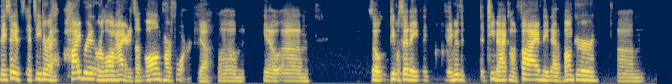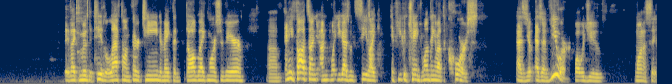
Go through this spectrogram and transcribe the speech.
they say it's it's either a hybrid or a long iron. It's a long par four. Yeah. Um, you know, um, so people said they they, they moved the, the tee back on five, and they'd add a bunker. Um, they'd like to move the tee to the left on 13 to make the dog leg more severe. Um, any thoughts on, on what you guys would see like if you could change one thing about the course as you, as a viewer? What would you want to see?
